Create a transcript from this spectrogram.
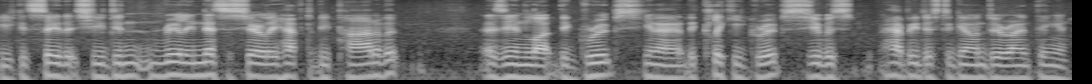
You could see that she didn't really necessarily have to be part of it, as in like the groups, you know, the clicky groups. She was happy just to go and do her own thing. And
